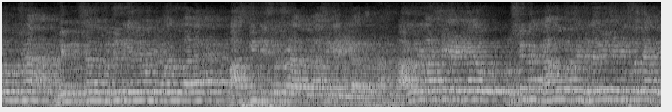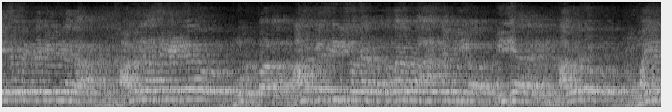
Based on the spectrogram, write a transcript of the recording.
ప్రభుత్వం వచ్చినా మేము ఉచితంగా విద్యుత్ ఇవ్వలేమని చెప్పగలుగుతారా ఆ స్కీమ్ తీసుకొచ్చాడు రాజశేఖర రెడ్డి గారు. ఆ రోజు రాజశేఖర రెడ్డి గారు ముస్లింలకు నాలుగు పర్సెంట్ రిజర్వేషన్ తీసుకొచ్చారు దేశంలో ఎక్కడికి వెళ్ళిన విధంగా. ఆ రోజు రాజశేఖర రెడ్డి గారు ము- ప- ఆరోగ్యశ్రీ తీసుకొచ్చారు ప్రతి ఒక్కరు కూడా ఆరోగ్య ఈజీ ఆ రోజు మహిళలు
